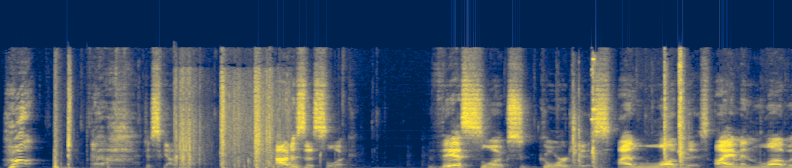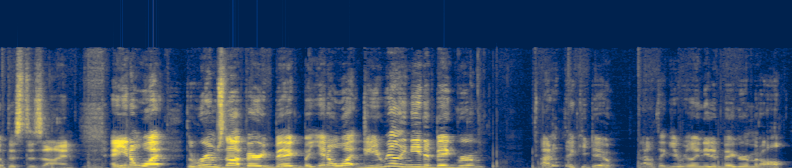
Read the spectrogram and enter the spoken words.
Huh! Ugh, just got it. How does this look? This looks gorgeous. I love this. I am in love with this design. And you know what? The room's not very big, but you know what? Do you really need a big room? I don't think you do. I don't think you really need a big room at all.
